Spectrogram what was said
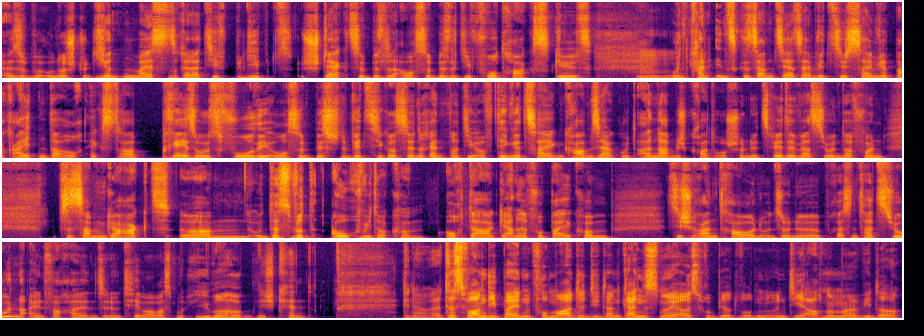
also unter Studierenden meistens relativ beliebt, stärkt so ein bisschen auch so ein bisschen die Vortragsskills mhm. und kann insgesamt sehr, sehr witzig sein. Wir bereiten da auch extra Präsos vor, die auch so ein bisschen witziger sind. Rentner, die auf Dinge zeigen, kamen sehr gut an. Habe ich gerade auch schon eine zweite Version davon zusammengehackt. Ähm, und das wird auch wieder kommen. Auch da gerne vorbeikommen, sich rantrauen und so eine Präsentation einfach halten zu einem Thema, was man überhaupt nicht kennt. Genau, das waren die beiden Formate, die dann ganz neu ausprobiert wurden und die auch nochmal wieder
